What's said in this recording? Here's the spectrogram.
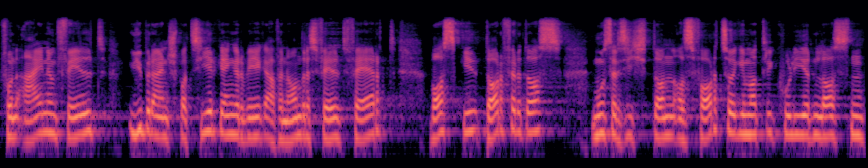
von einem Feld über einen Spaziergängerweg auf ein anderes Feld fährt? Was gilt, darf er das? Muss er sich dann als Fahrzeug immatrikulieren lassen?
